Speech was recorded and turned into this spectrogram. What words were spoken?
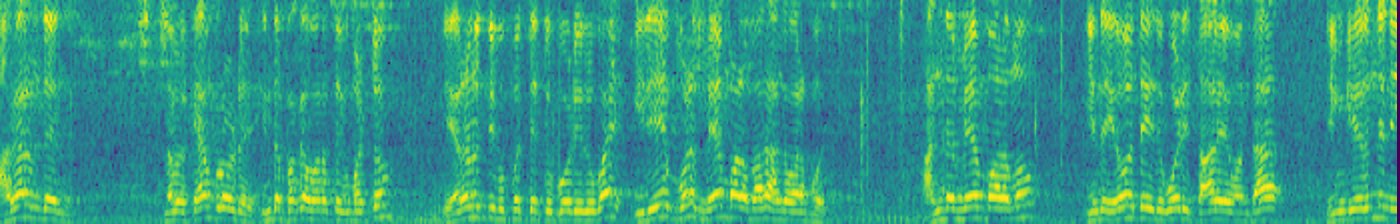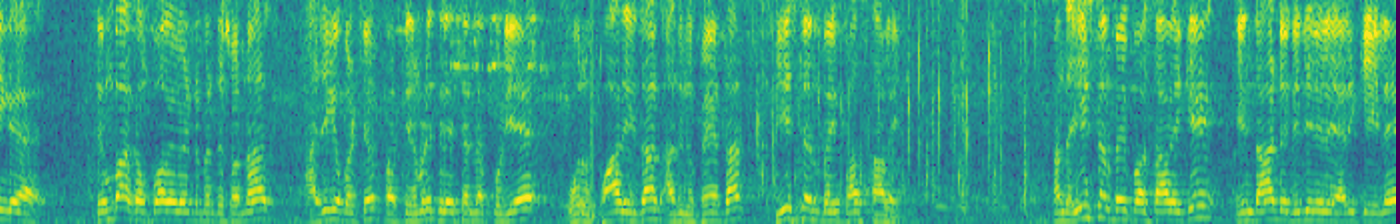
அகரந்தன் நம்ம கேம்ப் ரோடு இந்த பக்கம் வரத்துக்கு மட்டும் இருநூத்தி முப்பத்தெட்டு கோடி ரூபாய். இதே போல மேம்பாலமாக அங்கே வரப்போகுது. அந்த மேம்பாலமும் இந்த 25 கோடி சாலையை வந்தால் இங்கிருந்து நீங்கள் செம்பாக்கம் போக வேண்டும் என்று சொன்னால் அதிகபட்சம் பத்து நிமிடத்திலே செல்லக்கூடிய ஒரு பாதை தான் அதுக்கு பெயர் தான் ஈஸ்டர்ன் பைபாஸ் சாலை. அந்த ஈஸ்டர்ன் பைபாஸ் சாலைக்கு இந்த ஆண்டு நிதிநிலை அறிக்கையில்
